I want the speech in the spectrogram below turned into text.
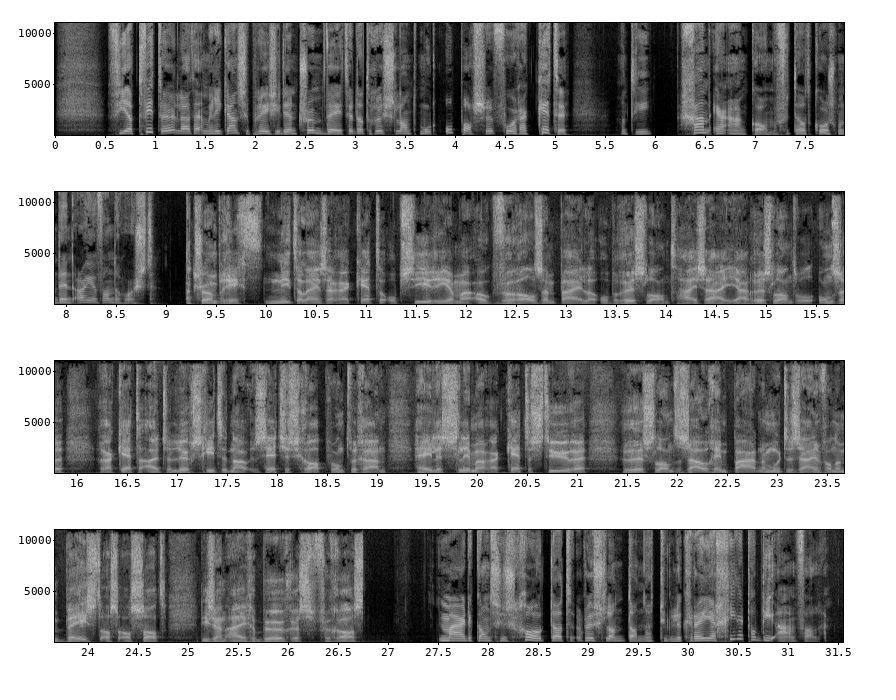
Via Twitter laat de Amerikaanse president Trump weten dat Rusland moet oppassen voor raketten. Want die gaan er aankomen, vertelt correspondent Arjen van der Horst. Trump richt niet alleen zijn raketten op Syrië... maar ook vooral zijn pijlen op Rusland. Hij zei, ja, Rusland wil onze raketten uit de lucht schieten. Nou, zet je schrap, want we gaan hele slimme raketten sturen. Rusland zou geen partner moeten zijn van een beest als Assad... die zijn eigen burgers vergast. Maar de kans is groot dat Rusland dan natuurlijk reageert op die aanvallen.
